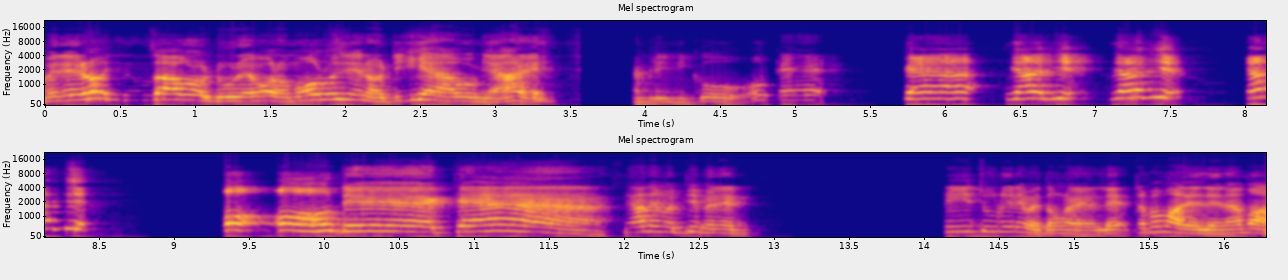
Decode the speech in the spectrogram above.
ဘယ်လေတော့အရင်စားဖို့လိုတယ်ပေါ့နော်မဟုတ်လို့ရှိရင်တော့တီးရဖို့များတယ်အမ်ဘလီနီကိုဟုတ်တယ်ကဲများလည်းပြစ်များလည်းပြစ်များလည်းပြစ်အော်အော်ဟုတ်တယ်ကဲများလည်းမပြစ်မနဲ့ 3 2လေးနဲ့ပဲတုံးလိုက်လက်တစ်ဖက်မှာလည်းလင်လန်းမှာ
